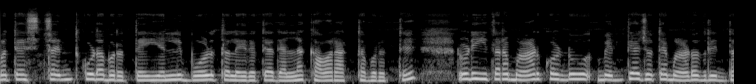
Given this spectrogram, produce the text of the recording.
ಮತ್ತು ಸ್ಟ್ರೆಂತ್ ಕೂಡ ಬರುತ್ತೆ, ಎಲ್ಲಿ ಬೋಳ್ತಲ್ಲ ತಲೆ ಇರುತ್ತೆ, ಅದೆಲ್ಲ ಕವರ್ ಆಗ್ತಾ ಬರುತ್ತೆ. ನೋಡಿ, ಈ ಥರ ಮಾಡಿಕೊಂಡು ಮೆಂತ್ಯ ಜೊತೆ ಮಾಡೋದ್ರಿಂದ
